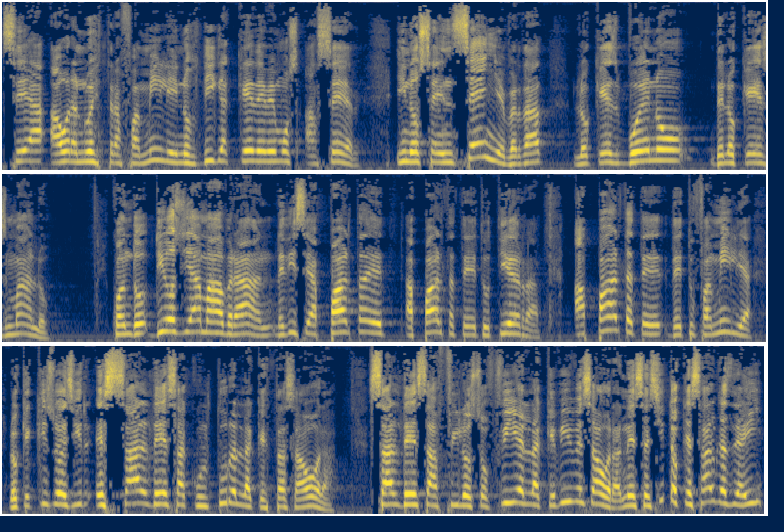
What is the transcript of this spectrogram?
sea ahora nuestra familia y nos diga qué debemos hacer y nos enseñe, ¿verdad? Lo que es bueno de lo que es malo. Cuando Dios llama a Abraham, le dice, apártate, apártate de tu tierra, apártate de tu familia. Lo que quiso decir es sal de esa cultura en la que estás ahora. Sal de esa filosofía en la que vives ahora. Necesito que salgas de ahí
